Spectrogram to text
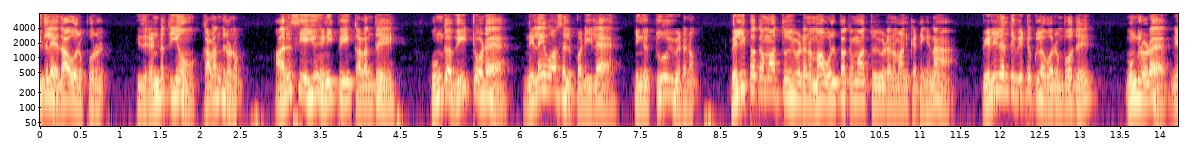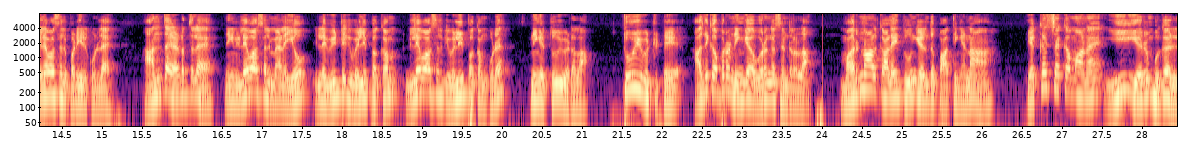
இதில் ஏதாவது ஒரு பொருள். இது ரெண்டுத்தையும் கலந்துடணும். அரிசியையும் இனிப்பையும் கலந்து உங்கள் வீட்டோட நிலைவாசல் படியில் நீங்கள் தூவி விடணும். வெளிப்பக்கமாக தூவி விடணுமா உள்பக்கமாக தூவி விடணுமான்னு கேட்டிங்கன்னா வெளியிலேருந்து வீட்டுக்குள்ளே வரும்போது உங்களோட நிலைவாசல் படி இருக்கும்ல. அந்த இடத்துல நீங்கள் நிலைவாசல் மேலேயோ இல்லை வீட்டுக்கு வெளிப்பக்கம் நிலைவாசலுக்கு வெளிப்பக்கம் கூட நீங்கள் தூவி விடலாம். தூவி விட்டுட்டு அதுக்கப்புறம் நீங்கள் உறங்க சென்றலாம். மறுநாள் காலை தூங்கி எழுந்து பார்த்தீங்கன்னா எக்கச்சக்கமான ஈ எறும்புகள்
